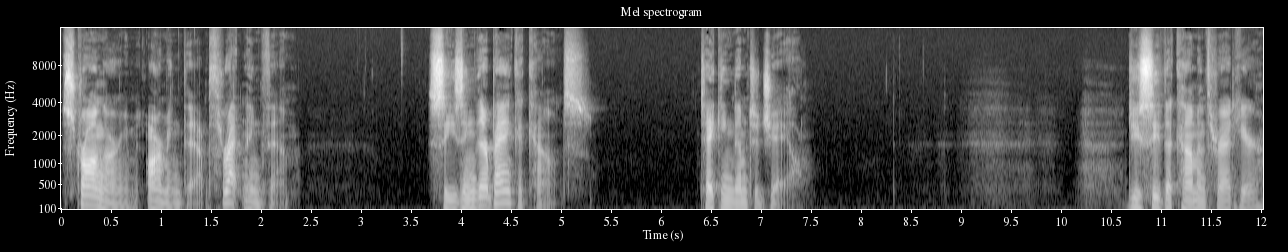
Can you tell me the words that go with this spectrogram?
strong arming them, threatening them, seizing their bank accounts, taking them to jail. Do you see the common thread here?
